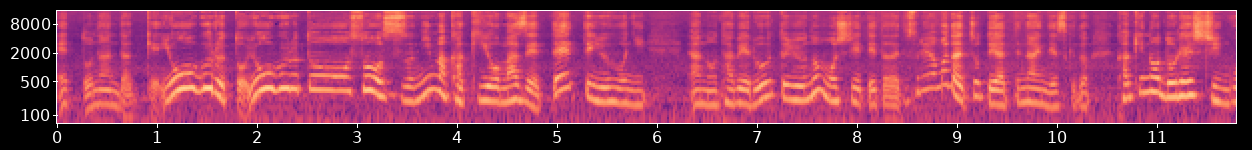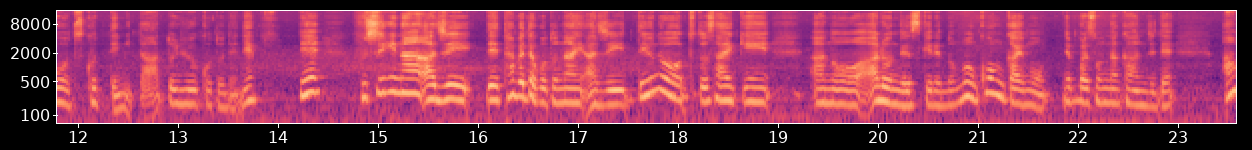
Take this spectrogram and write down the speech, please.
えっとなんだっけヨーグルトヨーグルトソースにま柿を混ぜてっていう風にあの食べるというのも教えていただいてそれはまだちょっとやってないんですけど柿のドレッシングを作ってみたということでね。で不思議な味で食べたことない味っていうのをちょっと最近あのあるんですけれども今回もやっぱりそんな感じで甘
